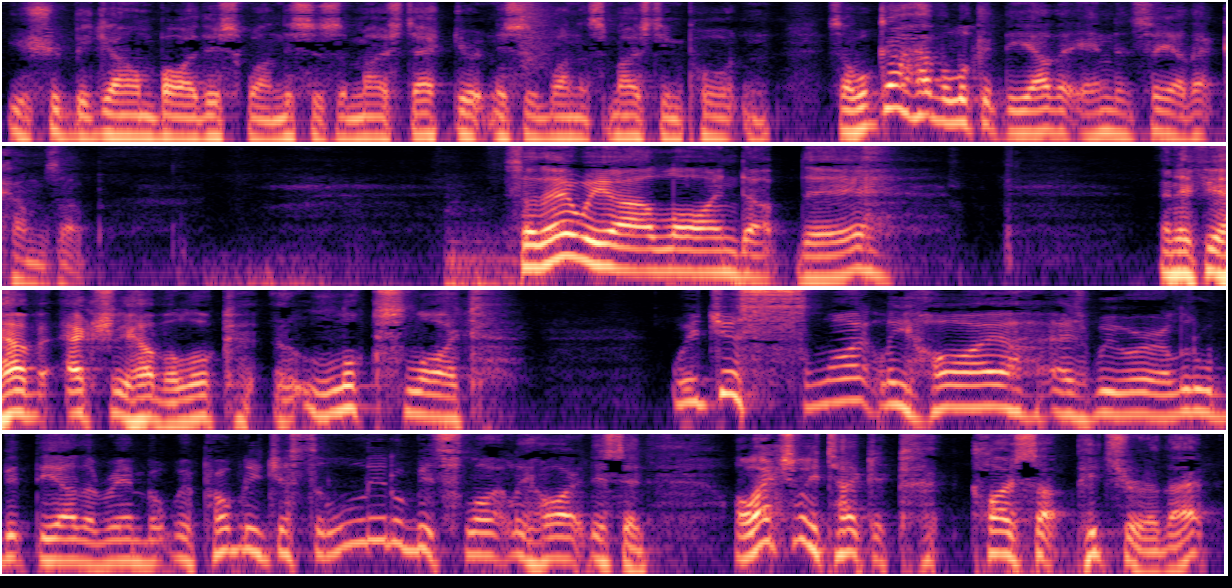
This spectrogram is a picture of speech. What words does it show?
you should be going by this one. This is the most accurate and this is one that's most important. So we'll go have a look at the other end and see how that comes up. So there we are lined up there. And if you have actually have a look, it looks like we're just slightly higher as we were a little bit the other end, but we're probably just a little bit slightly higher at this end. I'll actually take a close-up picture of that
